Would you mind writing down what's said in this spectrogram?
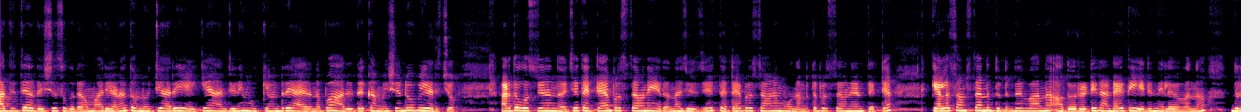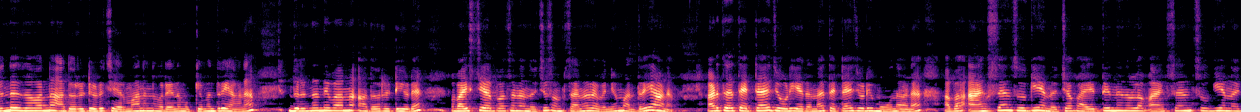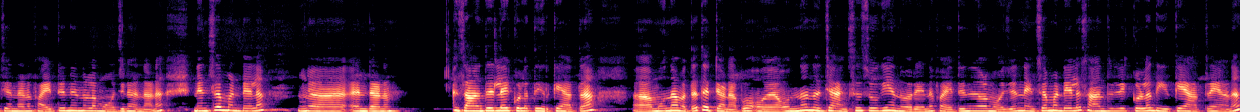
ആദ്യത്തെ അധ്യക്ഷ സുഗതകുമാരിയാണ് തൊണ്ണൂറ്റിയാറ് എ കെ ആന്റണി മുഖ്യമന്ത്രിയായിരുന്നപ്പോൾ ആദ്യത്തെ കമ്മീഷൻ രൂപീകരിച്ചു. അടുത്ത ക്വസ്റ്റ്യൻ എന്ന് വെച്ചാൽ തെറ്റായ പ്രസ്താവന ഏതെന്ന് ചോദിച്ചാൽ തെറ്റായ പ്രസ്താവന മൂന്നാമത്തെ പ്രസ്താവനയാണ്. തെറ്റ്. കേരള സംസ്ഥാന ദുരന്ത നിവാരണ അതോറിറ്റി രണ്ടായിരത്തി ഏഴിൽ നിലവിൽ വന്നു ദുരന്ത നിവാരണ അതോറിറ്റിയുടെ ചെയർമാൻ എന്ന് പറയുന്ന മുഖ്യമന്ത്രിയാണ്. ദുരന്ത നിവാരണ അതോറിറ്റിയുടെ വൈസ് ചെയർപേഴ്സൺ എന്ന് വെച്ചാൽ സംസ്ഥാന റവന്യൂ മന്ത്രിയാണ്. അടുത്തത് തെറ്റായ ജോഡി ഏതെന്നാൽ തെറ്റായ ജോഡി മൂന്നാണ്. അപ്പോൾ ആങ്സാൻ സുഗി എന്ന് വെച്ചാൽ ഭയത്തിൽ നിന്നുള്ള ആങ്സാൻ സുഗി എന്ന് വെച്ചാൽ എന്താണ്? ഭയത്തിൽ നിന്നുള്ള മോചനം എന്നാണ്. നെൽസൺ മണ്ടേല എന്താണ്? സ്വാതന്ത്ര്യത്തിലേക്കുള്ള ദീർഘയാത്ര മൂന്നാമത്തെ തെറ്റാണ്. അപ്പോൾ ഒന്നെന്ന് വെച്ചാൽ ആങ്സൻ സൂഗി എന്ന് പറയുന്ന ഭയത്തിൽ നിന്നുള്ള മോചനം നെൽസൺ മണ്ടേല സ്വാതന്ത്ര്യത്തിലേക്കുള്ള ദീർഘയാത്രയാണ്.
